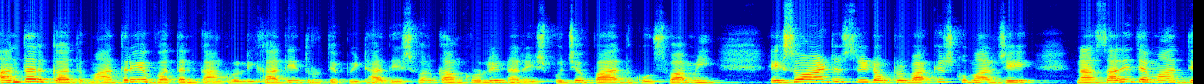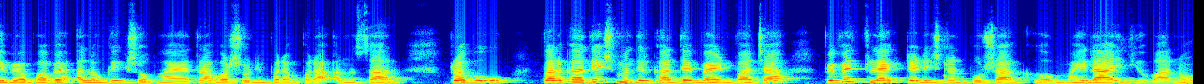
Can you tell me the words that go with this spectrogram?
અંતર્ગત માત્રે વતન કાંકરોલી ખાતે તૃતીય પીઠાધીશ્વર કાંકરોલી નરેશ પૂજ્યપાદ ગોસ્વામી, એકસો આઠ શ્રી ડોક્ટર વાકેશ કુમારજી ના સાનિધ્યમાં દિવ્ય ભવ્ય અલૌકિક શોભાયાત્રા વર્ષોની પરંપરા અનુસાર પ્રભુ દ્વારકાધીશ મંદિર ખાતે બેન્ડ પાછા વિવિધ ફ્લેગ ટ્રેડિશનલ પોશાક, મહિલા, યુવાનો,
